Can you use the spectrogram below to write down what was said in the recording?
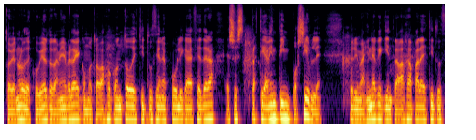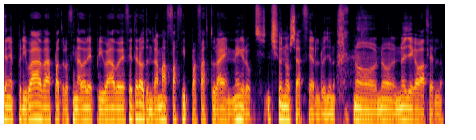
todavía no lo he descubierto. También es verdad que como trabajo con todo, instituciones públicas, etcétera, eso es prácticamente imposible. Pero imagino que quien trabaja para instituciones privadas, patrocinadores privados, etcétera, lo tendrá más fácil para facturar en negro. Yo no sé hacerlo, yo no, no, no, he llegado a hacerlo.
